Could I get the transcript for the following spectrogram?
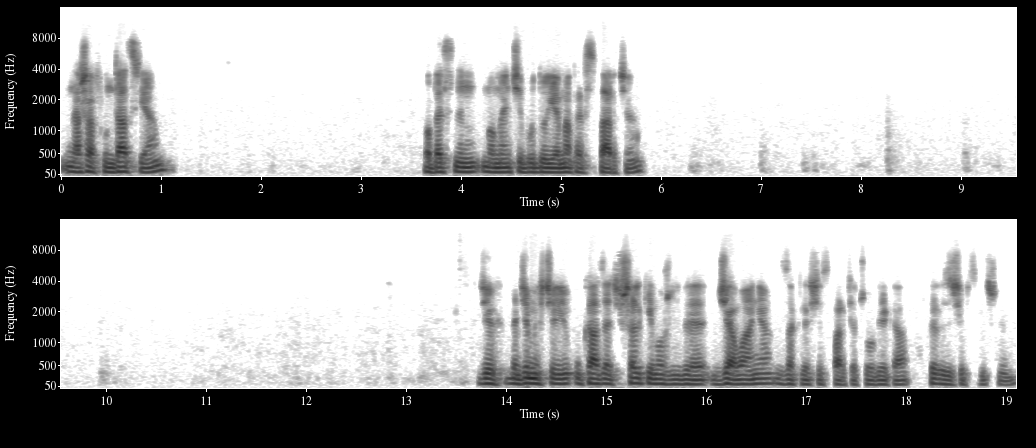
Nasza fundacja w obecnym momencie buduje mapę wsparcia. Gdzie będziemy chcieli ukazać wszelkie możliwe działania w zakresie wsparcia człowieka w kryzysie psychicznym.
